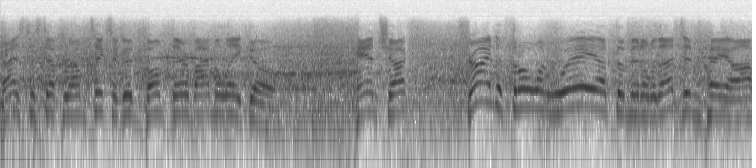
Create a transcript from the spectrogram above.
tries to step around, takes a good bump there by Maleyko. Handchuck tried to throw one way up the middle, but that didn't pay off.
